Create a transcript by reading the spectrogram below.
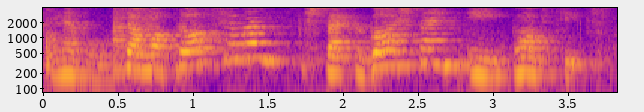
na boa. Até uma próxima, espero que gostem e bom apetite!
